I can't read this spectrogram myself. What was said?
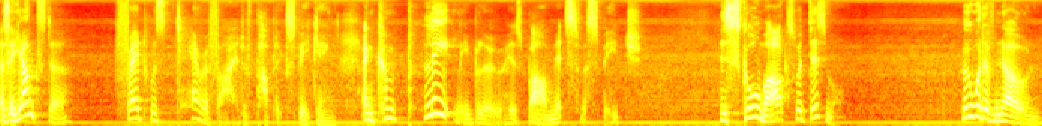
As a youngster, Fred was terrified of public speaking and completely blew his bar mitzvah speech. His school marks were dismal. Who would have known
